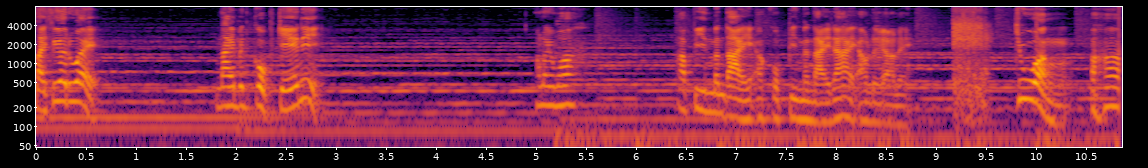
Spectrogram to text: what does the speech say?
ใส่เสื้อด้วย นายเป็นกบเก๋นี่ อะไรวะเอาปีนบันได เอากบปีนบันไดได้ เอาเลยเอาเลย จ้วงอ่าฮะ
